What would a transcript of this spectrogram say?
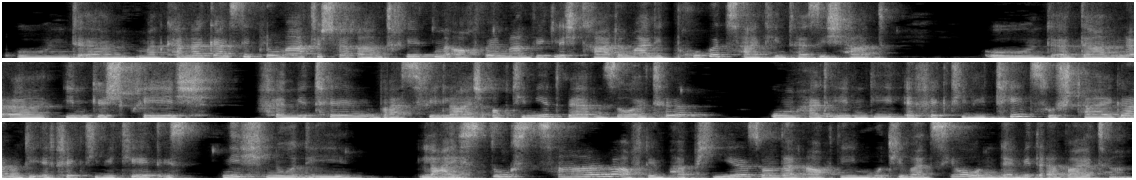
Und äh, man kann da ganz diplomatisch herantreten, auch wenn man wirklich gerade mal die Probezeit hinter sich hat. Und äh, dann äh, im Gespräch vermitteln, was vielleicht optimiert werden sollte um halt eben die Effektivität zu steigern. Und die Effektivität ist nicht nur die Leistungszahl auf dem Papier, sondern auch die Motivation der Mitarbeiter.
